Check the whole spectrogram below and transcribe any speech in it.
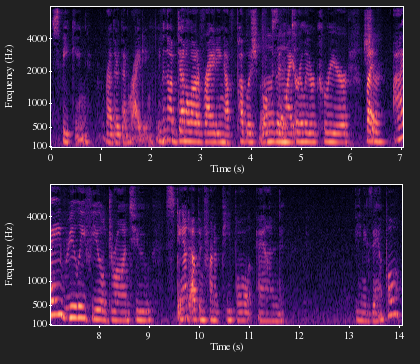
speaking rather than writing. Even though I've done a lot of writing, I've published books in my earlier career, but Sure. I really feel drawn to stand up in front of people and be an example.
